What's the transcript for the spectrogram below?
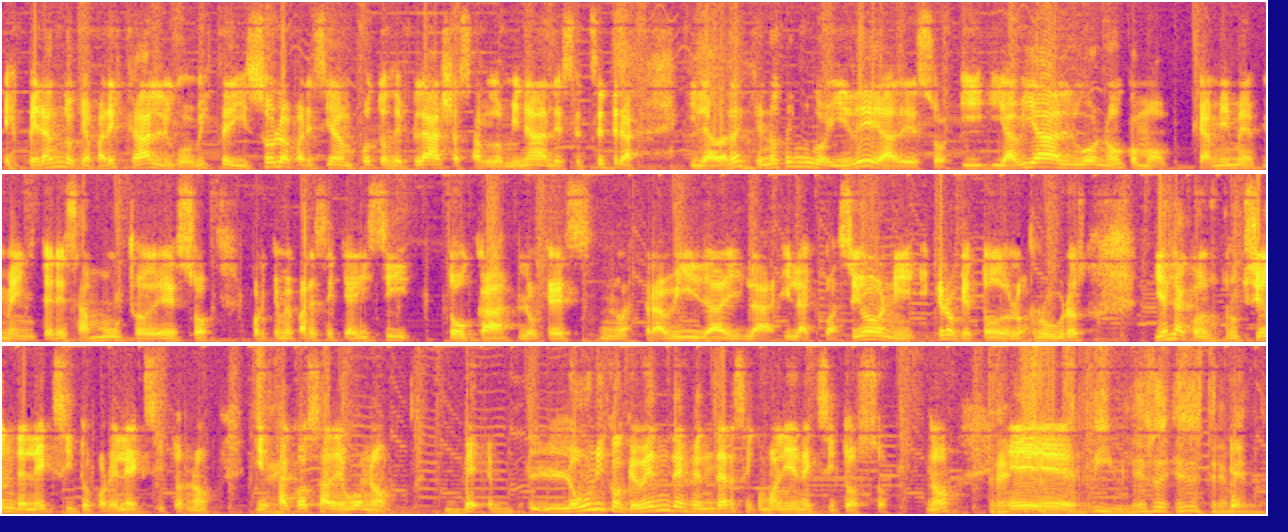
esperando que aparezca algo, ¿viste? Y solo aparecían fotos de playas, abdominales, etcétera. Y la verdad es que no tengo idea de eso. Y, había algo, ¿no? Como que a mí me, me interesa mucho de eso, porque me parece que ahí sí toca lo que es nuestra vida y la, y la actuación y, creo que todos los rubros, y es la construcción del éxito por el éxito, ¿no? Y esta cosa de, bueno, lo único que vende es venderse como alguien exitoso, ¿no? Eso es eh, terrible, eso, eso es tremendo.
